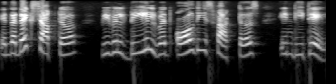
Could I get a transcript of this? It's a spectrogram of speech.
In the next chapter, we will deal with all these factors in detail.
